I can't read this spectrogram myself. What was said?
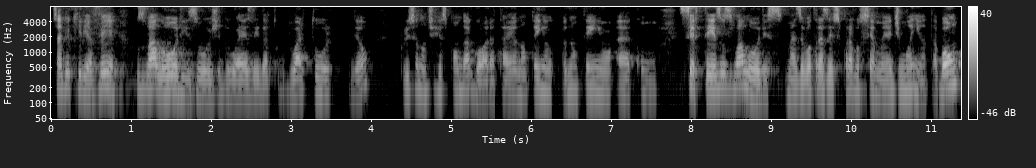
Sabe o que eu queria ver? Os valores hoje do Wesley e do Arthur, entendeu? Por isso eu não te respondo agora, tá? Eu não tenho, eu não tenho é, com certeza os valores, mas eu vou trazer isso para você amanhã de manhã, tá bom?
